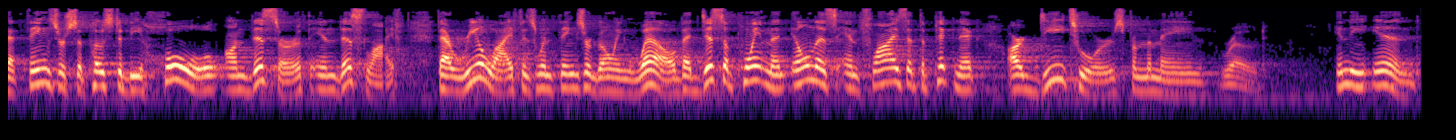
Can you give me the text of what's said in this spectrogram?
That things are supposed to be whole on this earth, in this life. That real life is when things are going well. That disappointment, illness, and flies at the picnic are detours from the main road. In the end,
